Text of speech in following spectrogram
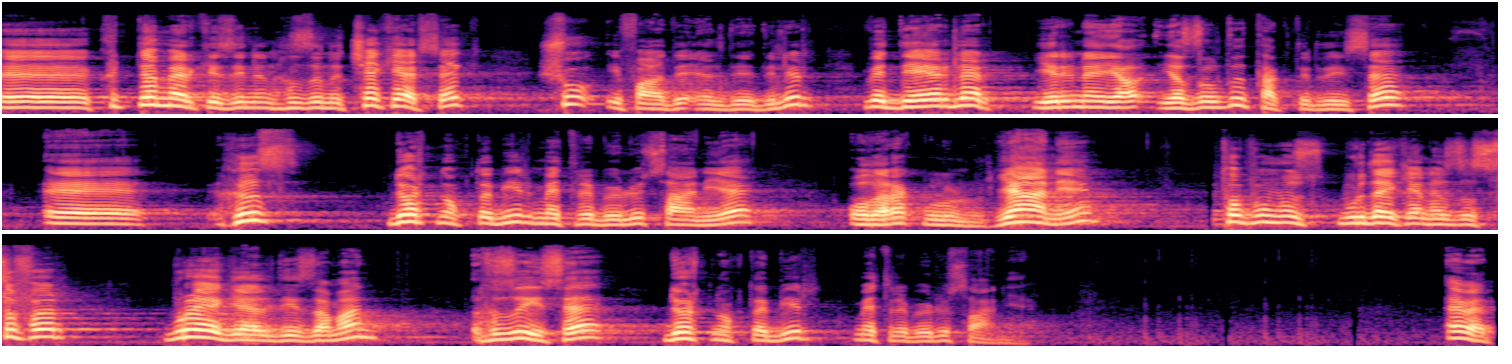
e, kütle merkezinin hızını çekersek şu ifade elde edilir ve değerler yerine ya- yazıldığı takdirde ise e, hız 4.1 metre bölü saniye olarak bulunur. Yani topumuz buradayken hızı 0, buraya geldiği zaman hızı ise 4.1 metre bölü saniye. Evet,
